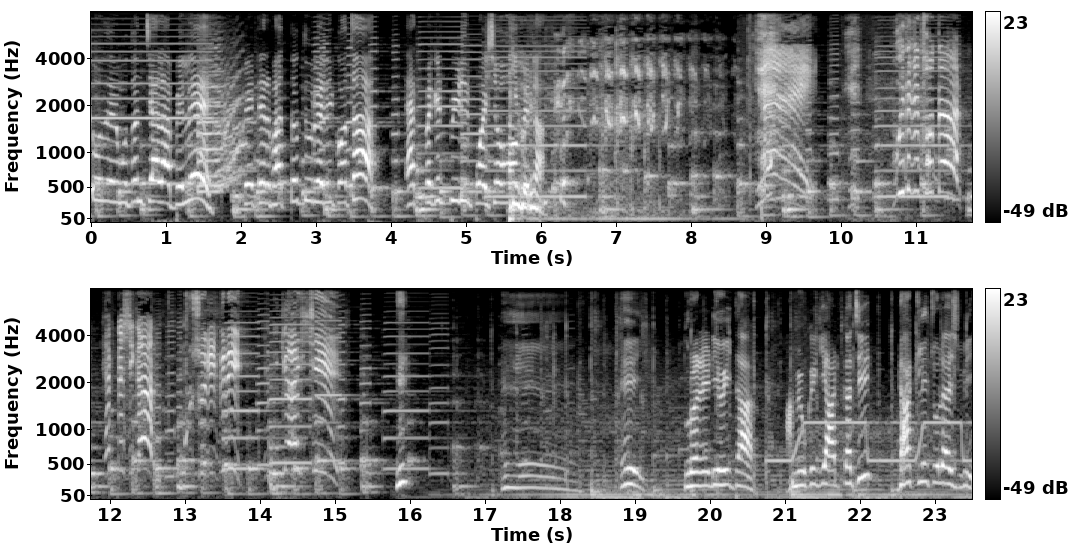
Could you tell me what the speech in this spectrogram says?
তোদের মতন চালা পেলে পেটের ভাত তো দূরেরই কথা এক প্যাকেট পিড়ির পয়সাও হবে না। মোটরসাইকেল করে এদিকে আসছে এই তোরা রেডি হয়ে থাক। আমি ওকে গিয়ে আটকাছি ডাকলে চলে আসবি।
